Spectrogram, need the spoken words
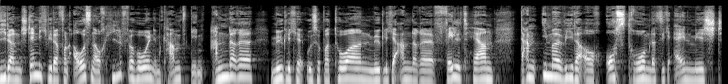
die dann ständig wieder von außen auch Hilfe holen im Kampf gegen andere mögliche Usurpatoren, mögliche andere Feldherren, dann immer wieder auch Ostrom, das sich einmischt,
